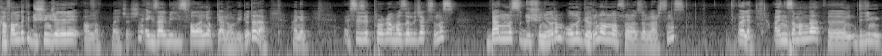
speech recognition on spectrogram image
kafamdaki düşünceleri anlatmaya çalıştım. Excel bilgisi falan yok yani o videoda da. Hani e, siz bir program hazırlayacaksınız. Ben nasıl düşünüyorum onu görün ondan sonra hazırlarsınız. Öyle. Aynı zamanda e, dediğim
